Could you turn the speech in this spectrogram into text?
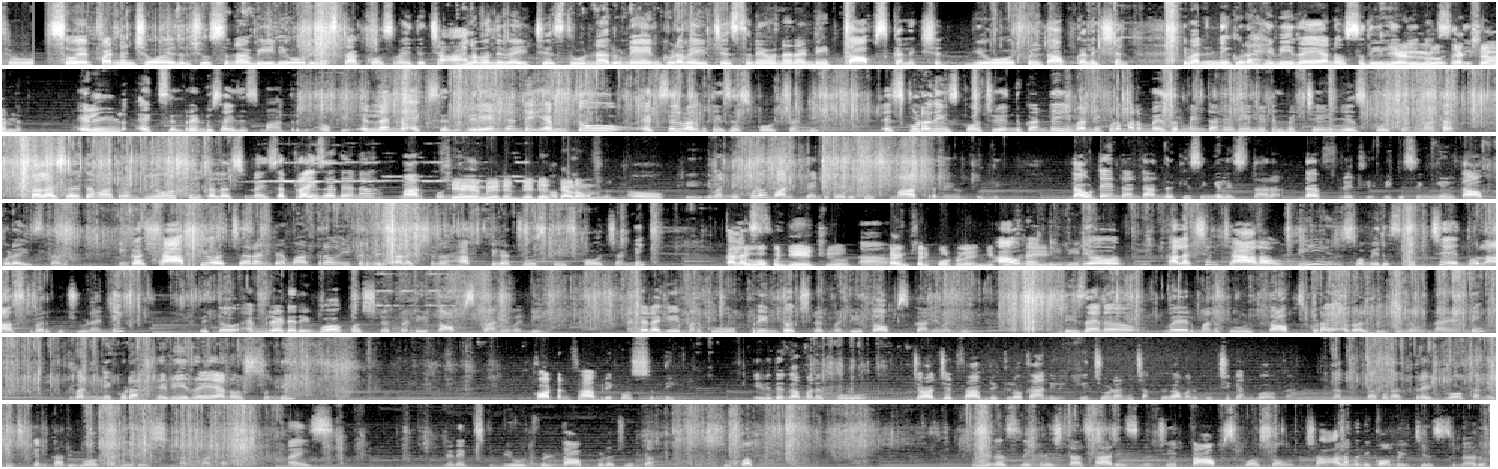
So so ఎప్పటి నుంచో ఎదురు చూస్తున్న వీడియో రీస్టాక్ కోసం అయితే చాలా మంది వెయిట్ చేస్తూ ఉన్నారు. నేను కూడా వెయిట్ చేస్తూనే ఉన్నానండి. Tops collection. Beautiful top collection. ఇవన్నీ కూడా హెవీ రే అని వస్తుంది. ఎల్ ఎక్సెల్ రెండు సైజెస్ మాత్రమే. ఓకే ఎల్ అండ్ ఎక్సెల్ మీరు ఏంటంటే ఎం టు ఎక్సెల్ వరకు తీసేసుకోవచ్చు అండి ఎస్ కూడా తీసుకోవచ్చు. ఎందుకంటే ఇవన్నీ కూడా మనం మెజర్మెంట్ అనేది లిటిల్ బిట్ చేంజ్ చేసుకోవచ్చు అనమాట కలర్స్ అయితే మాత్రం బ్యూటిఫుల్ కలర్స్ ఉన్నాయి. సార్ ప్రైస్ అదేనా? మార్పు ఉందా? సేమ్ రేట్ అండి. రేట్ అయితే Okay. తేడా ఉండదండి. ఓకే ఇవన్నీ కూడా వన్ ట్వంటీ ఫైవ్ రూపీస్ మాత్రమే ఉంటుంది. డౌట్ ఏంటంటే అందరికీ సింగిల్ ఇస్తారా? డెఫినెట్లీ మీకు సింగిల్ టాప్ కూడా ఇస్తారు. ఇంకా షాప్కి వచ్చారంటే మాత్రం ఇక్కడ మీరు కలెక్షన్ హ్యాపీగా చూసి తీసుకోవచ్చండి. ఓపెన్ చేయొచ్చు. టైం సరిపోవట్లేదు అని అవునండి. వీడియో కలెక్షన్ చాలా ఉంది. సో మీరు స్కిప్ చేయొద్దు లాస్ట్ వరకు చూడండి. విత్ ఎంబ్రాయిడరీ వర్క్ వచ్చినటువంటి టాప్స్ కానివ్వండి అండ్ అలాగే మనకు ప్రింట్ వచ్చినటువంటి టాప్స్ కానివ్వండి డిజైన్ వేర్ మనకు టాప్స్ కూడా అవైలబిలిటీలో ఉన్నాయండి. ఇవన్నీ కూడా హెవీ రేయాన్ వస్తుంది. కాటన్ ఫ్యాబ్రిక్ వస్తుంది. ఈ విధంగా మనకు జార్జెట్ ఫ్యాబ్రిక్లో కానీ ఇది చూడండి చక్కగా మనకు చికెన్ వర్క్ అండి. ఇదంతా కూడా థ్రెడ్ వర్క్ అనేది చికెన్ కర్రీ వర్క్ అనేది వస్తుంది అనమాట నైస్ నెక్స్ట్ బ్యూటిఫుల్ టాప్ కూడా చూద్దాం. సూపర్ నిజంగా శ్రీకృష్ణ శారీస్ నుంచి టాప్స్ కోసం చాలా మంది కామెంట్ చేస్తున్నారు.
